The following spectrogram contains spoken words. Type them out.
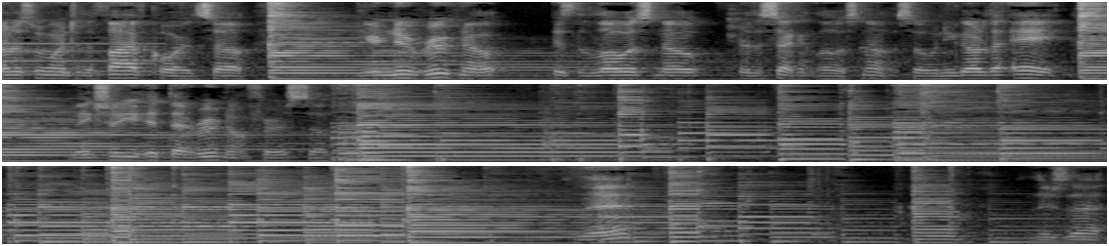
Notice we went to the five chord, so your new root note is the lowest note or the second lowest note. So when you go to the A, make sure you hit that root note first. So then there's that.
